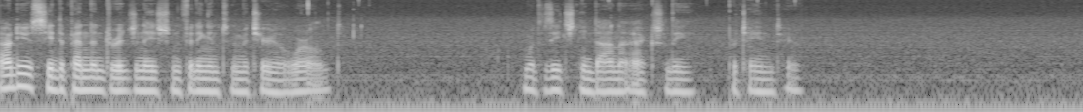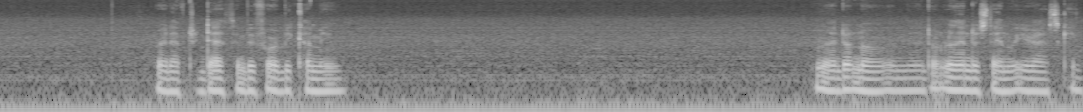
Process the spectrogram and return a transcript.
How do you see dependent origination fitting into the material world? What does each nidana actually pertain to? Right after death and before becoming. I don't know. I, mean, I don't really understand what you're asking.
